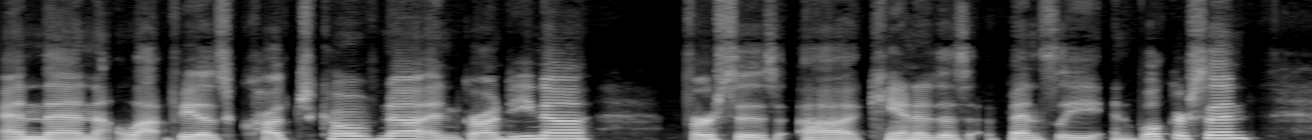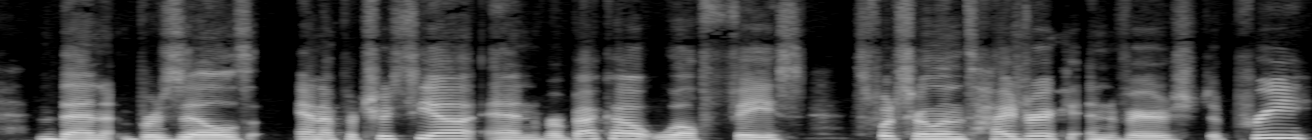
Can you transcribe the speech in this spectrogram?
and then Latvia's Krachkovna and Gradina versus uh, Canada's Bansley and Wilkerson. Then Brazil's Ana Patricia and Rebecca will face Switzerland's Heidrich and Vergé-Dépré.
